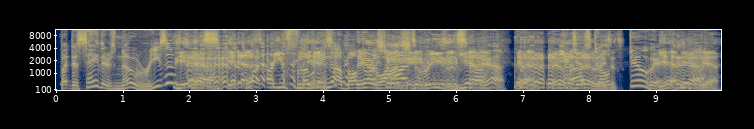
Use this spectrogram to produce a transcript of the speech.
but to say there's no reason. Yes. yes. What are you floating Yes. above There the are lots of reasons. Yeah. Yeah. Yeah. There are You lots just of don't reasons. do it. Yeah. Yeah. Yeah.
